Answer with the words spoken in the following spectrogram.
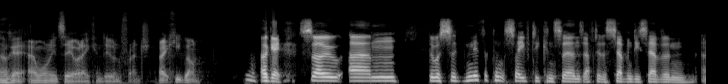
Okay, I won't even say what I can do in French. All right, keep going. Okay, so um, there were significant safety concerns after the 77 uh,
